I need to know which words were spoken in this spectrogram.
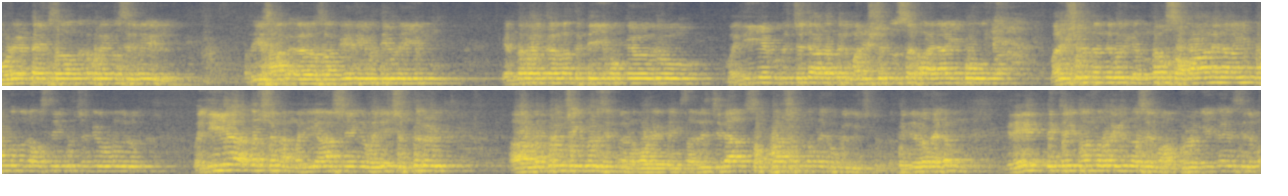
മോഡേൺ ടൈംസ് എന്നൊക്കെ പറയുന്ന സിനിമയിൽ അത് സാങ്കേതിക വിദ്യയുടെയും യന്ത്രവൽക്കരണത്തിന്റെയും ഒക്കെ ഒരു വലിയ കുതിച്ചുചാട്ടത്തിൽ മനുഷ്യന് സഹായമായി പോകുന്ന മനുഷ്യൻ തന്നെ ഒരു യന്ത്ര സമാനനായി പോകുന്ന ഒരു അവസ്ഥയെ കുറിച്ചൊക്കെ ഉള്ള ഒരു വലിയ ദർശനം വലിയ ആശയങ്ങൾ വലിയ ചിന്തകൾ വിളംബരം ചെയ്യുന്ന ഒരു സിനിമയാണ് ടൈംസ് അതിൽ ചില സംഭാഷണം അദ്ദേഹം ഉപയോഗിച്ചിട്ടുണ്ട്. പിന്നീട് അദ്ദേഹം ഗ്രേറ്റ് ഡിക്റ്റേറ്റർ എന്ന് പറയുന്ന സിനിമ അപ്പോഴൊക്കെ സിനിമ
